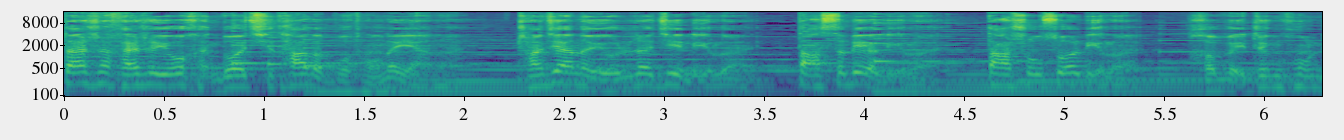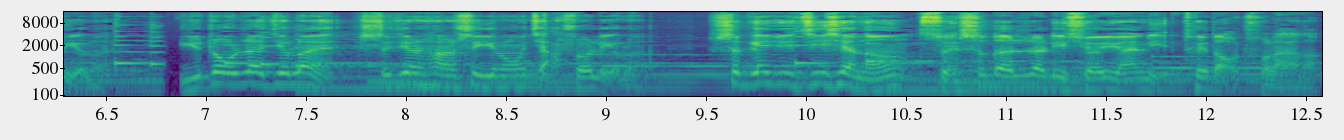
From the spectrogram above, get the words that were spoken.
但是，还是有很多其他的不同的言论。常见的有热寂理论、大撕裂理论、大收缩理论和伪真空理论。宇宙热寂论实际上是一种假说理论。是根据机械能损失的热力学原理推导出来的。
